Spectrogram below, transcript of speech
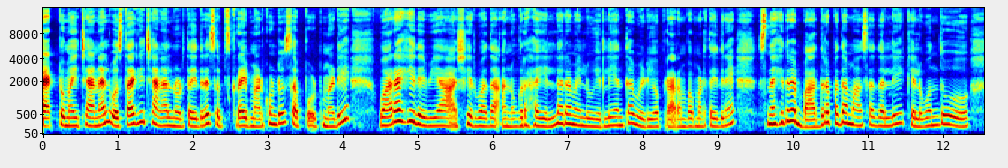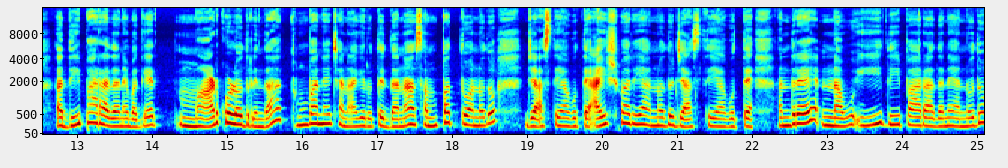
back to my channel ಹೊಸದಾಗಿ ಚಾನಲ್ ನೋಡ್ತಾ ಇದ್ದರೆ ಸಬ್ಸ್ಕ್ರೈಬ್ ಮಾಡಿಕೊಂಡು ಸಪೋರ್ಟ್ ಮಾಡಿ. ವಾರಾಹಿ ದೇವಿಯ ಆಶೀರ್ವಾದ, ಅನುಗ್ರಹ ಎಲ್ಲರ ಮೇಲೂ ಇರಲಿ ಅಂತ ವಿಡಿಯೋ ಪ್ರಾರಂಭ ಮಾಡ್ತಾ ಇದ್ದೀನಿ. ಸ್ನೇಹಿತರೆ, ಭಾದ್ರಪದ ಮಾಸದಲ್ಲಿ ಕೆಲವೊಂದು ದೀಪಾರಾಧನೆ ಬಗ್ಗೆ ಮಾಡ್ಕೊಳ್ಳೋದ್ರಿಂದ ತುಂಬಾ ಚೆನ್ನಾಗಿರುತ್ತೆ. ಧನ ಸಂಪತ್ತು ಅನ್ನೋದು ಜಾಸ್ತಿ ಆಗುತ್ತೆ. ಐಶ್ವರ್ಯ ಅನ್ನೋದು ಜಾಸ್ತಿ ಆಗುತ್ತೆ. ಅಂದರೆ ನಾವು ಈ ದೀಪಾರಾಧನೆ ಅನ್ನೋದು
